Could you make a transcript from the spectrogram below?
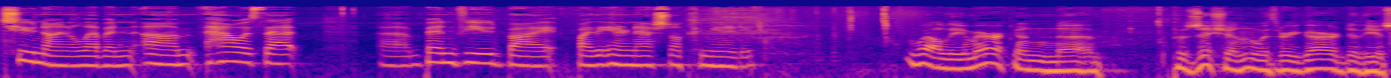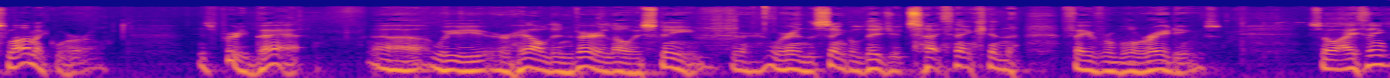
to 9 11? Um, how has that uh, been viewed by, by the international community? Well, the American uh, position with regard to the Islamic world is pretty bad. Uh, we are held in very low esteem. We're, we're, in the single digits, I think, in the favorable ratings. So I think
